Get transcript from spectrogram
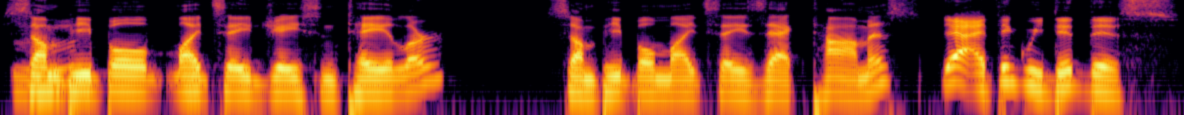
Some Mhm. people might say Jason Taylor. Some people might say Zach Thomas. Yeah, I think we did this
